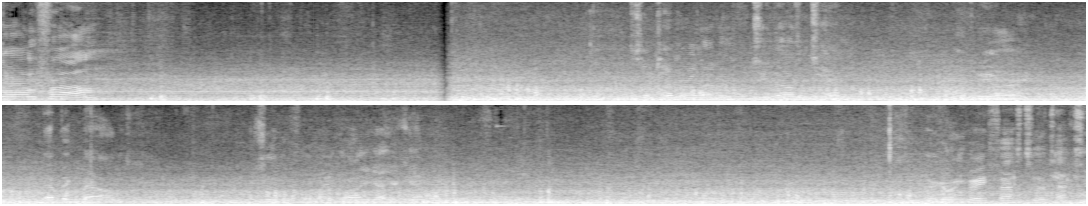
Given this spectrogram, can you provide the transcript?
Where I'm from. September 11th, 2010. And we are epic bound. What you looking for, Mike? Oh, you got your camera. They're going very fast to the taxi.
